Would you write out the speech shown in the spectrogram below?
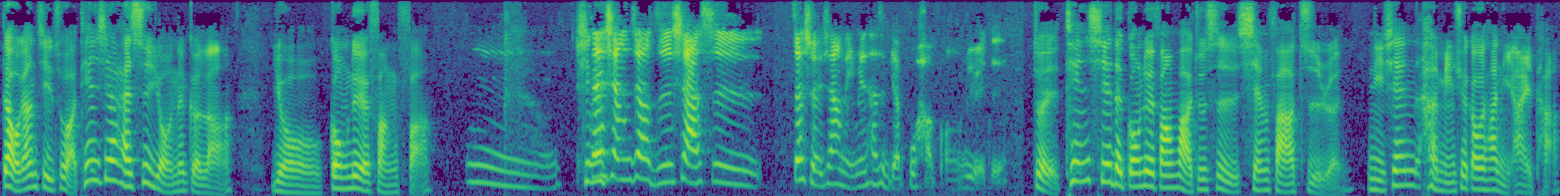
对，我刚刚记错啊，天蝎还是有那个啦，有攻略方法。嗯，但相较之下是在水象里面，它是比较不好攻略的。对，天蝎的攻略方法就是先发制人，你先很明确告诉他你爱他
